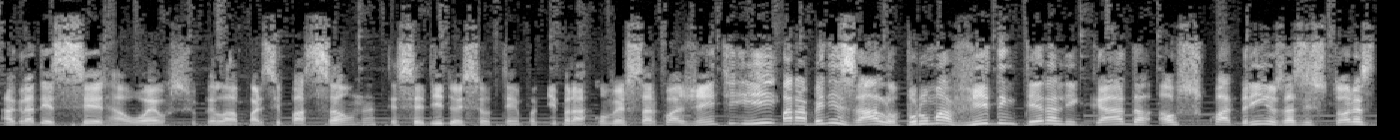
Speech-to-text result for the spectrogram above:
agradecer ao Elcio pela participação, né? Ter cedido aí seu tempo aqui para conversar com a gente e parabenizá-lo por uma vida inteira ligada aos quadrinhos, às histórias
